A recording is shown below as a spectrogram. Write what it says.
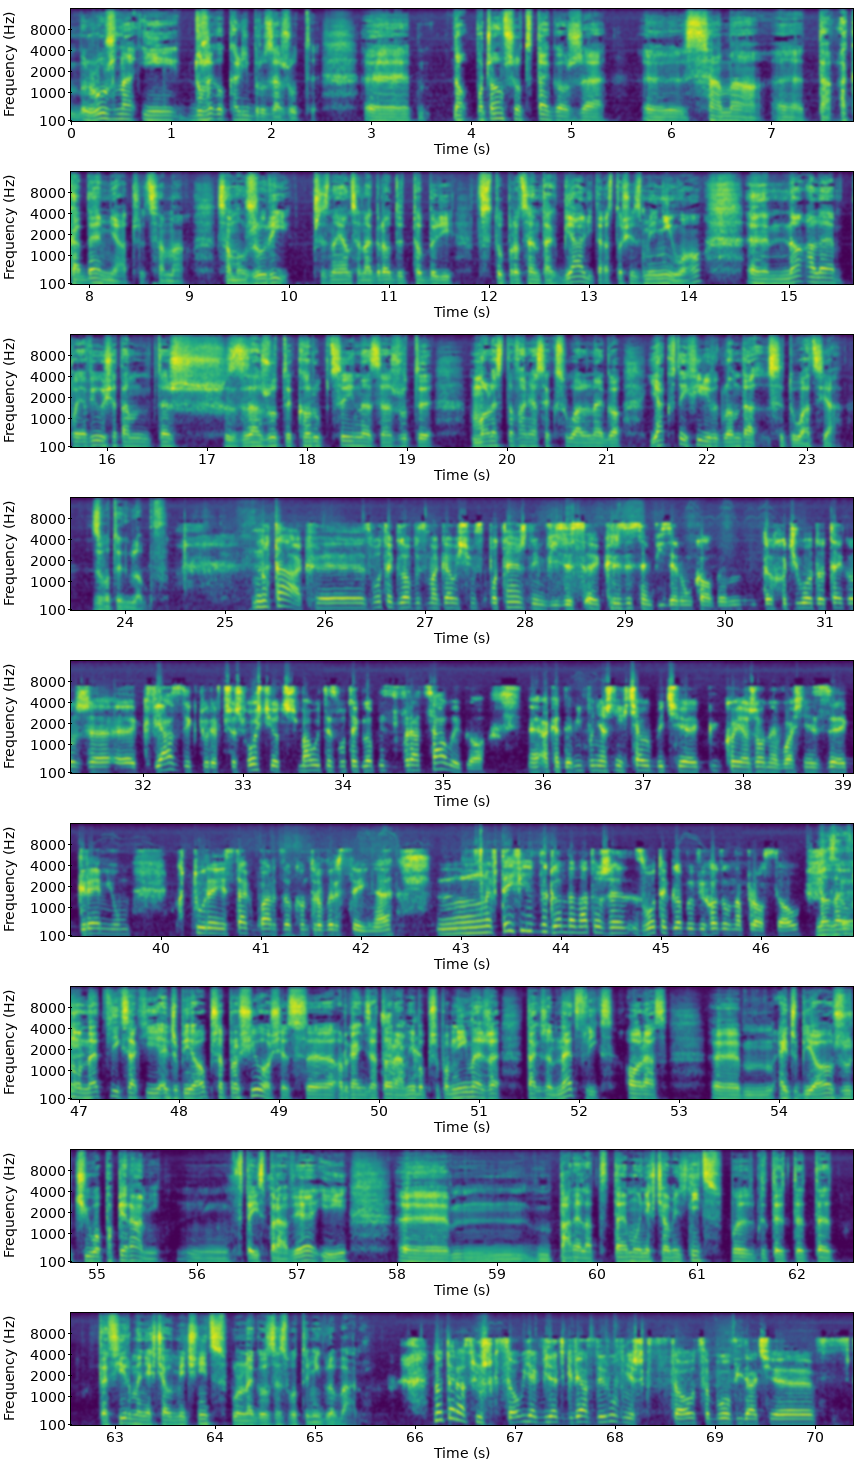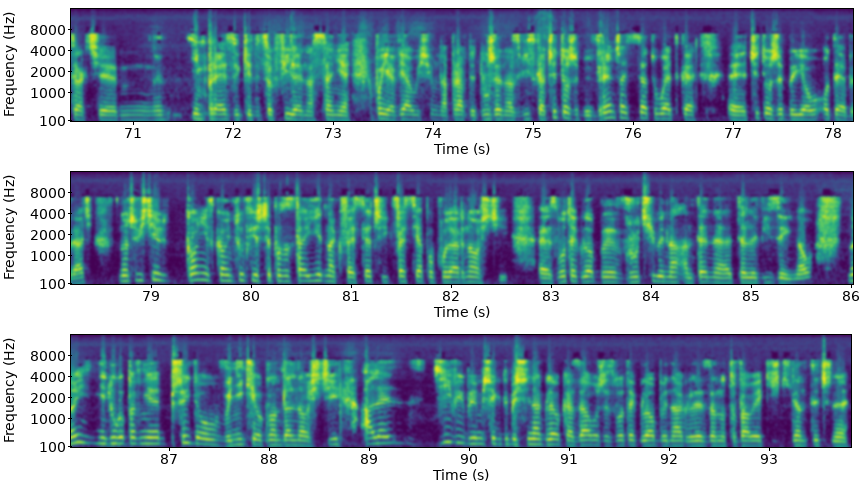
różne i dużego kalibru zarzuty. No, począwszy od tego, że sama ta akademia, czy sama, samo jury przyznające nagrody to byli w 100% biali, teraz to się zmieniło. No ale pojawiły się tam też zarzuty korupcyjne, zarzuty molestowania seksualnego. Jak w tej chwili wygląda sytuacja Złotych Globów? No tak, e, Złote Globy zmagały się z potężnym wizys, e, kryzysem wizerunkowym. Dochodziło do tego, że e, gwiazdy, które w przeszłości otrzymały te Złote Globy, zwracały go Akademii, ponieważ nie chciały być kojarzone właśnie z gremium, które jest tak bardzo kontrowersyjne. Mm, w tej chwili wygląda na to, że Złote Globy wychodzą na prostą. No zarówno Netflix, jak i HBO przeprosiło się z organizatorami, bo przypomnijmy, że także Netflix oraz um, HBO rzuciło papierami mm, w tej sprawie i parę lat temu nie chciał mieć nic, te, te, te, te firmy nie chciały mieć nic wspólnego ze Złotymi Globami. No teraz już chcą, jak widać gwiazdy również chcą, co było widać e, w trakcie mm, imprezy, kiedy co chwilę na scenie pojawiały się naprawdę duże nazwiska, czy to żeby wręczać statuetkę, e, czy to żeby ją odebrać. No oczywiście koniec końców jeszcze pozostaje jedna kwestia, czyli kwestia popularności. E, Złote Globy wróciły na antenę telewizyjną, no i niedługo pewnie przyjdą wyniki oglądalności, ale zdziwiłbym się, gdyby się nagle okazało, że Złote Globy nagle zanotowały jakiś gigantyczny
